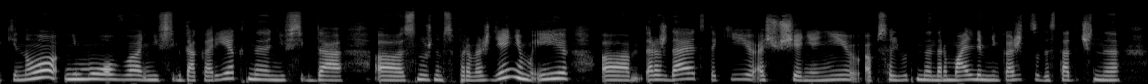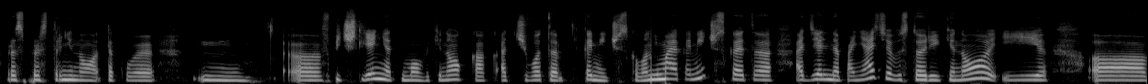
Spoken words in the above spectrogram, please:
кино немого не всегда корректная, не всегда э, с нужным сопровождением и э, рождает такие ощущения. Они абсолютно нормальны, мне кажется, достаточно распространено такое э, впечатление от немого кино как от чего-то комического. Немая комическое — это отдельное понятие в истории кино, и э,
